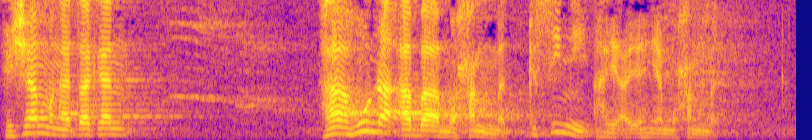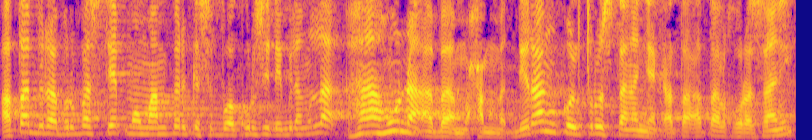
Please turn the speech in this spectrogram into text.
Hisham mengatakan Hahuna Aba Muhammad. Ke sini ayah-ayahnya Muhammad Atta bin Abi Rabah setiap mau mampir ke sebuah kursi dia bilang, "La, hahuna Aba Muhammad." Dirangkul terus tangannya kata Atta Al-Khurasani.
